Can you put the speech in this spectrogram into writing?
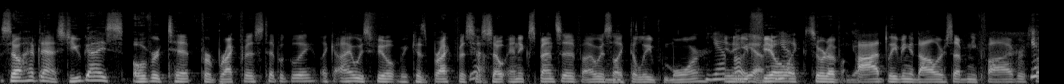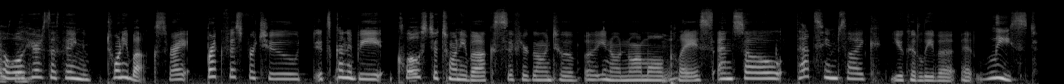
So I have to ask, do you guys over tip for breakfast typically? Like I always feel because breakfast Yeah. is so inexpensive, I always like to leave more. Yep. You know, Oh, you yeah. feel Yep. like sort of odd leaving a dollar seventy five or something. Yeah, well, here's the thing: twenty bucks, right? Breakfast for two, it's going to be close to twenty bucks if you're going to a, a you know normal Mm-hmm. place, and so that seems like you could leave a at least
